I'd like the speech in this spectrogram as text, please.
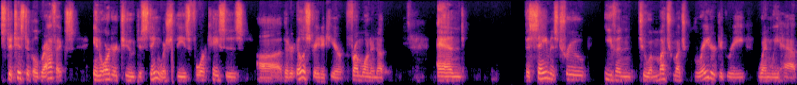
statistical graphics in order to distinguish these four cases uh, that are illustrated here from one another. And the same is true even to a much, much greater degree when we have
